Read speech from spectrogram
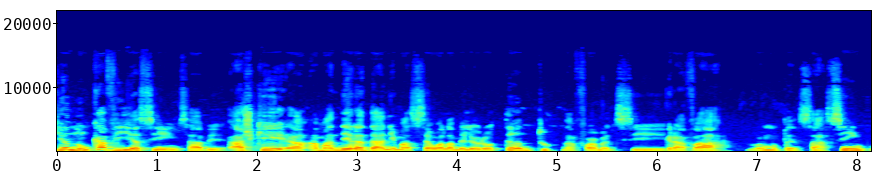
que eu nunca vi, assim, sabe? Acho que a, a maneira da animação ela melhorou tanto na forma de se gravar, vamos pensar assim,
